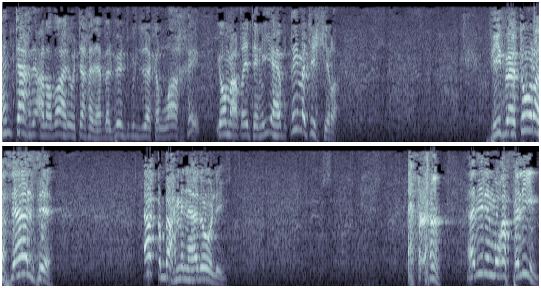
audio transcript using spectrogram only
أنت تأخذ على ظهري وتأخذها بألفين تقول جزاك الله خير. يوم أعطيتني إياها بقيمة الشراء. في فاتورة ثالثة أقبح من هذولي. هذه للمغفلين.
